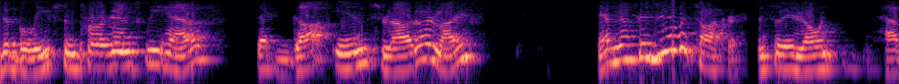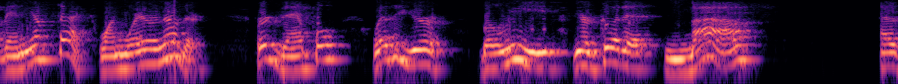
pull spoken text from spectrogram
the beliefs and programs we have that got in throughout our life, they have nothing to do with soccer. And so they don't have any effect one way or another. For example, whether you believe you're good at math has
